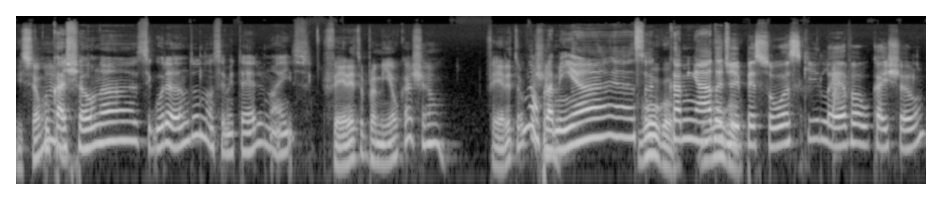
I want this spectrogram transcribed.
Isso é uma... O caixão na, segurando no cemitério, não é isso? Féretro para mim é o caixão. Féretro é o Não, para mim é essa Google, caminhada Google. de pessoas que leva o caixão.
